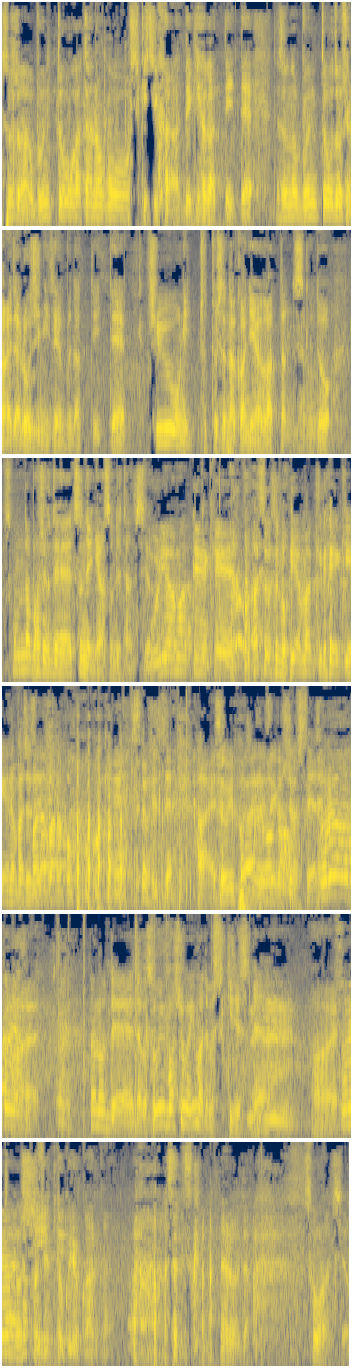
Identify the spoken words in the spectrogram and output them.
そうするとなんか分棟型のこう敷地が出来上がっていて。でその分棟同士の間は路地に全部なっていて。中央にちょっとした中庭があったんですけどそんな場所で常に遊んでたんですよ。森山邸系。あ そうです。森山綺麗系の場所で。バラバラポコポコ系。そうですね。はい。そういう場所で生活しましたよね。それはわかりやすい。はい。なのでだからそういう場所が今でも好きですね、はい。それはちょっと説得力あるから。あ そうですか。なるほど。そうなんですよ。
